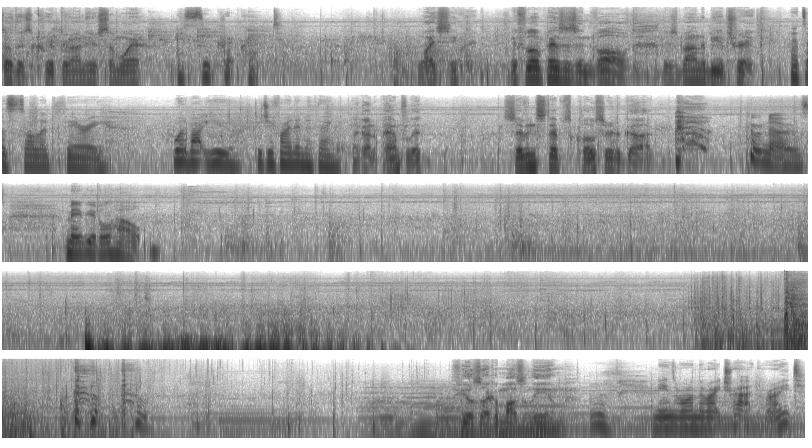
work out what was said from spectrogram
So there's a crypt around here somewhere? A secret crypt. Why secret? If Lopez is involved, there's bound to be a trick. That's a solid theory. What about you? Did you find anything? I got a pamphlet. Seven steps closer to God. Who knows? Maybe it'll help. Feels like a mausoleum. Mm, means we're on the right track, right?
